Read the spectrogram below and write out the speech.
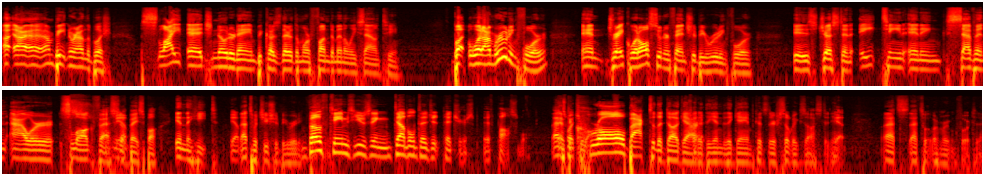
I, I, I'm beating around the bush. Slight edge Notre Dame because they're the more fundamentally sound team. But what I'm rooting for, and Drake, what all Sooner fans should be rooting for, is just an 18 inning, seven hour slogfest Yep. of baseball in the heat. Yep. That's what you should be rooting. Both teams using double-digit pitchers, if possible. That's what you want. crawl back to the dugout Correct. at the end of the game because they're so exhausted. Yeah. Yep. That's that's what I'm rooting for today.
